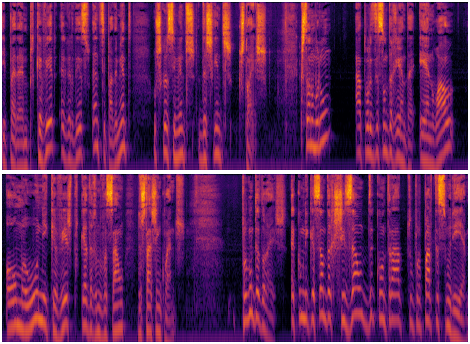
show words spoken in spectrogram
e para me precaver, agradeço antecipadamente os esclarecimentos das seguintes questões. Questão número 1. Um, a atualização da renda é anual ou uma única vez por cada renovação dos tais 5 anos? Pergunta 2. A comunicação da rescisão de contrato por parte da senhoria,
